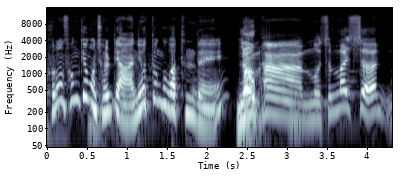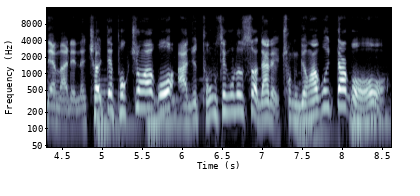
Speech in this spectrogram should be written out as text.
그런 성격은 절대 아니었던 것 같은데. 엄하 무슨 말씀 내 말에는 절대 복종하고 아주 동생으로서 나를 존경하고 있다고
